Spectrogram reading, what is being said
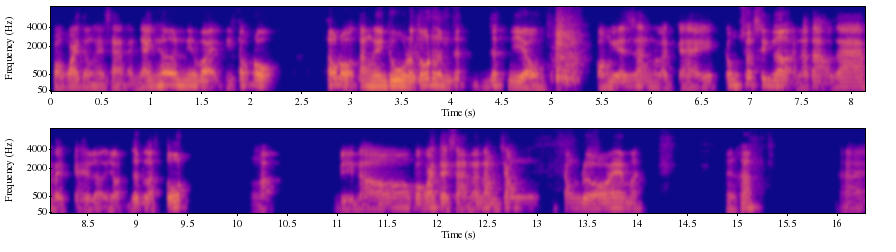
vòng quay tổng tài sản lại nhanh hơn như vậy thì tốc độ tốc độ tăng doanh thu nó tốt hơn rất rất nhiều có nghĩa rằng là cái công suất sinh lợi nó tạo ra về cái lợi nhuận rất là tốt đúng không vì nó vòng quay tài sản nó nằm trong trong ROE mà được không? Đấy.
